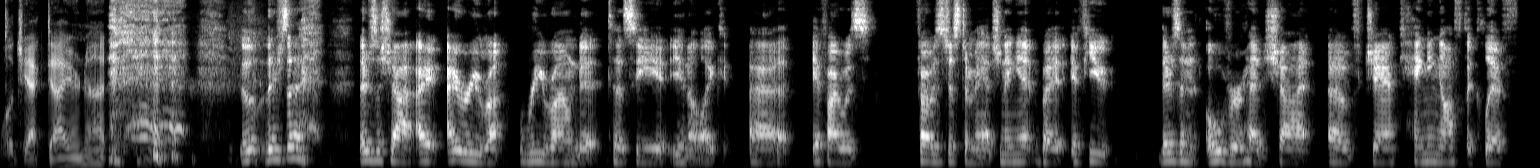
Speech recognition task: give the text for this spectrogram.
will Jack die or not. there's a there's a shot. I I re- rewound it to see you know like uh, if I was if I was just imagining it, but if you there's an overhead shot of Jack hanging off the cliff,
